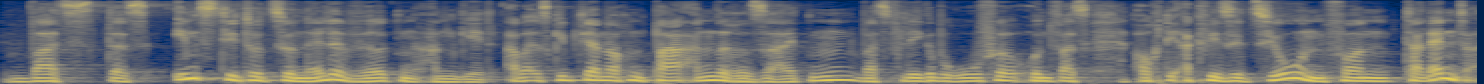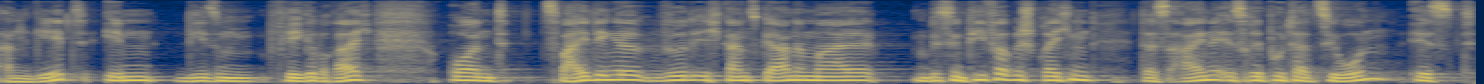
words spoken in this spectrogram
was das institutionelle Wirken angeht. Aber es gibt ja noch ein paar andere Seiten, was Pflegeberufe und was auch die Akquisition von Talent angeht in diesem Pflegebereich. Und zwei Dinge würde ich ganz gerne mal ein bisschen tiefer besprechen. Das eine ist Reputation, ist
